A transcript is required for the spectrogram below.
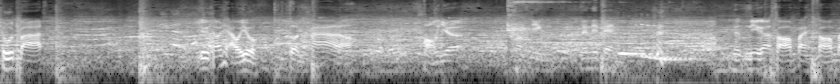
ชูดบาส ส ยืนเข้าแถวอยู่ส่วนค่าเหรอ ของเยอะความจริงเล่นไม่เป็น นี่ก็ซ้อมไปซ้อมไป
